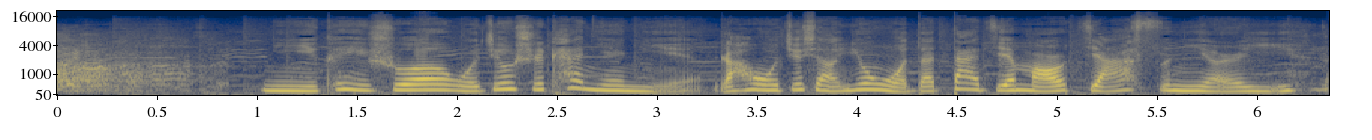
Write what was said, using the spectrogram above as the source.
你可以说我就是看见你，然后我就想用我的大睫毛夹死你而已。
